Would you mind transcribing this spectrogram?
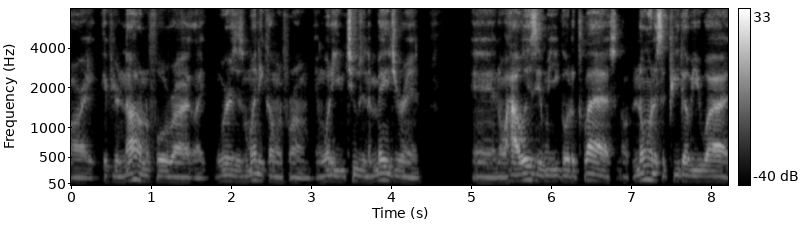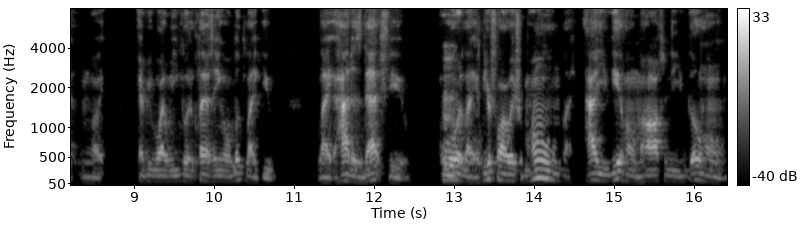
all right, if you're not on the full ride, like where is this money coming from? And what are you choosing to major in? And or how is it when you go to class? No one is a PWI and like everybody when you go to class, ain't gonna look like you. Like, how does that feel? Mm. Or like if you're far away from home, like how do you get home? How often do you go home?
